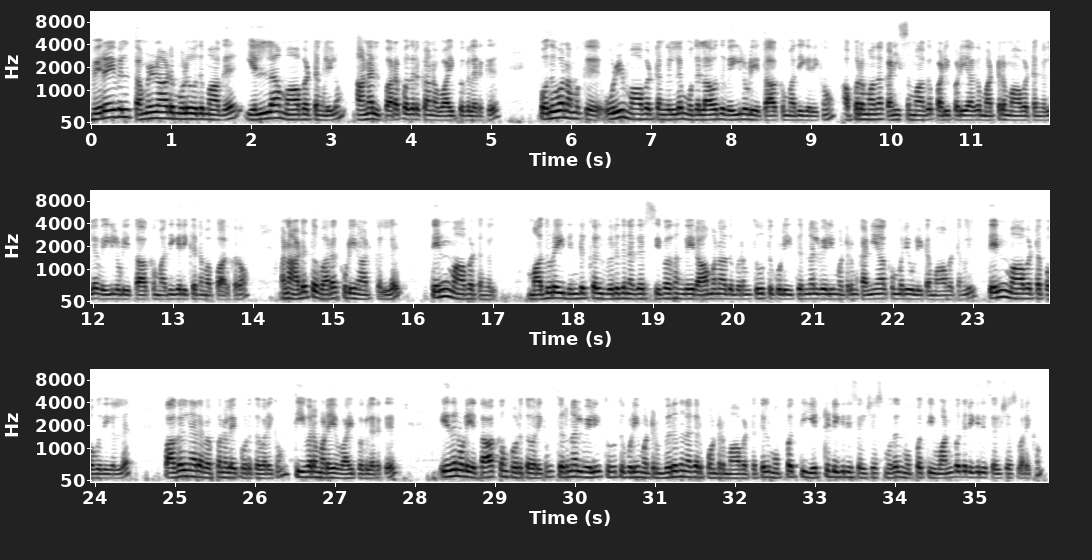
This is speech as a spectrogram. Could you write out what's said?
விரைவில் தமிழ்நாடு முழுவதுமாக எல்லா மாவட்டங்களிலும் அனல் பறப்பதற்கான வாய்ப்புகள் இருக்கு. பொதுவாக நமக்கு உள் மாவட்டங்களில் முதலாவது வெயிலுடைய தாக்கம் அதிகரிக்கும். அப்புறமா தான் கணிசமாக படிப்படியாக மற்ற மாவட்டங்களில் வெயிலுடைய தாக்கம் அதிகரிக்க நம்ம பார்க்குறோம். ஆனால் அடுத்து வரக்கூடிய நாட்களில் தென் மாவட்டங்கள். மதுரை திண்டுக்கல் விருதுநகர் சிவகங்கை ராமநாதபுரம் தூத்துக்குடி திருநெல்வேலி மற்றும் கன்னியாகுமரி உள்ளிட்ட மாவட்டங்களில் தென் மாவட்ட பகுதிகளில் பகல் நேர வெப்பநிலை பொறுத்த வரைக்கும் தீவிரமடைய வாய்ப்புகள் இருக்கு. இதனுடைய தாக்கம் பொறுத்த வரைக்கும் திருநெல்வேலி தூத்துக்குடி மற்றும் விருதுநகர் போன்ற மாவட்டத்தில் முப்பத்தி எட்டு டிகிரி செல்சியஸ் முதல் முப்பத்தி ஒன்பது டிகிரி செல்சியஸ் வரைக்கும்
